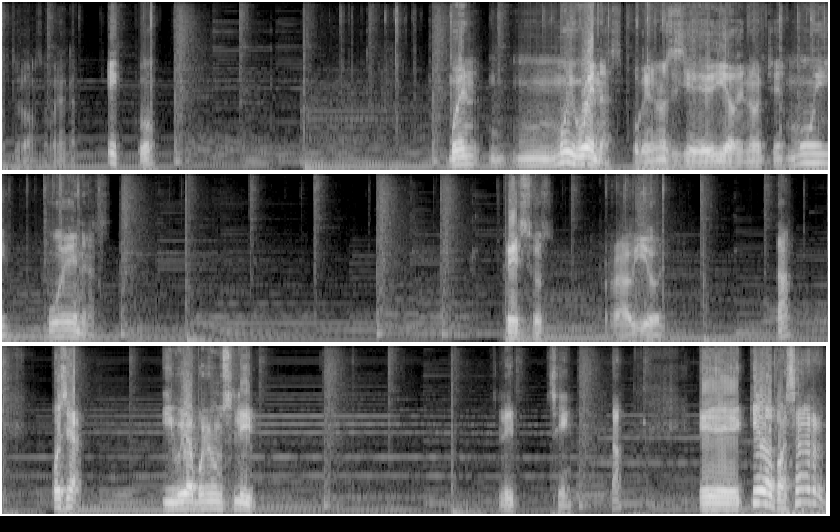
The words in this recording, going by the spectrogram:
esto, lo vamos a poner acá. Eco. Buen, muy buenas, porque no sé si es de día o de noche. Muy buenas. Pesos raviol. ¿Está? O sea, y voy a poner un slip. Slip, sí. ¿está? Eh, ¿Qué va a pasar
